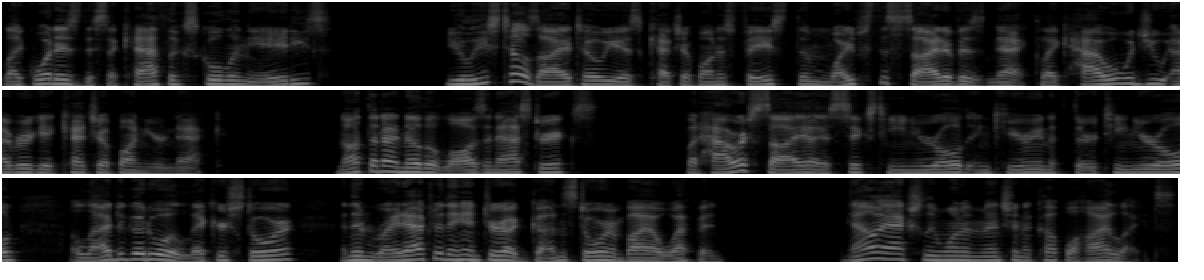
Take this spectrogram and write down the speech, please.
Like, what is this, a Catholic school in the 80s? Julis tells Ayato he has ketchup on his face, then wipes the side of his neck. Like, how would you ever get ketchup on your neck? Not that I know the laws in Asterisk, but how are Saya, a 16 year old, and Kirin, a 13 year old, allowed to go to a liquor store and then right after they enter a gun store and buy a weapon? Now I actually want to mention a couple highlights.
